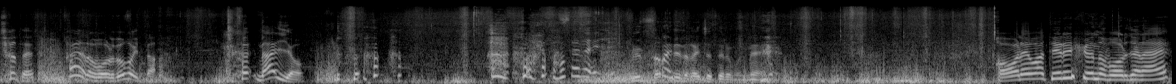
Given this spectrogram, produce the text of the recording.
ちょっとねタイのボールどこ行った？ないよ。さないで。映さないでとか言っちゃってるもんね。これはてるひくんのボールじゃない？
